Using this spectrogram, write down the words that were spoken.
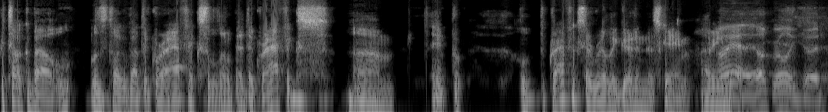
we talk about let's talk about the graphics a little bit. The graphics, um, it, the graphics are really good in this game. I mean, Oh yeah, they look really good.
